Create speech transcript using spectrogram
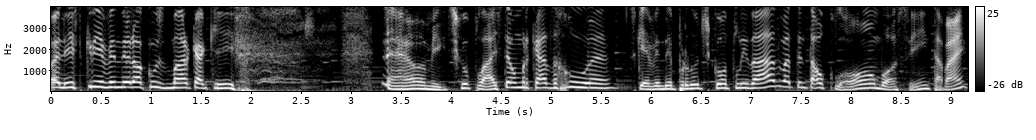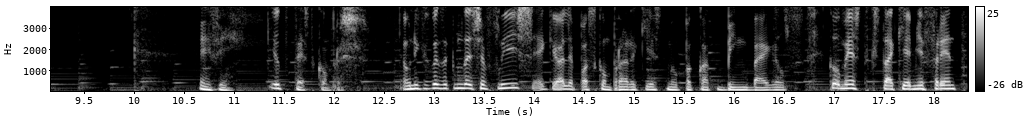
Olha, este queria vender óculos de marca aqui. Não, amigo, desculpe lá, isto é um mercado de rua. Se quer vender produtos com utilidade, vai tentar o Colombo ou assim, tá bem? Enfim, eu detesto compras. A única coisa que me deixa feliz é que, olha, posso comprar aqui este meu pacote de Bing Bagels, como este que está aqui à minha frente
